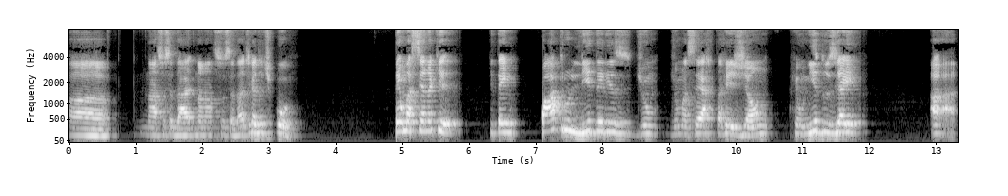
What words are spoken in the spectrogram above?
uh, na sociedade, na nossa sociedade, que é do tipo. Tem uma cena que, que tem quatro líderes de, um, de uma certa região reunidos e aí a,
